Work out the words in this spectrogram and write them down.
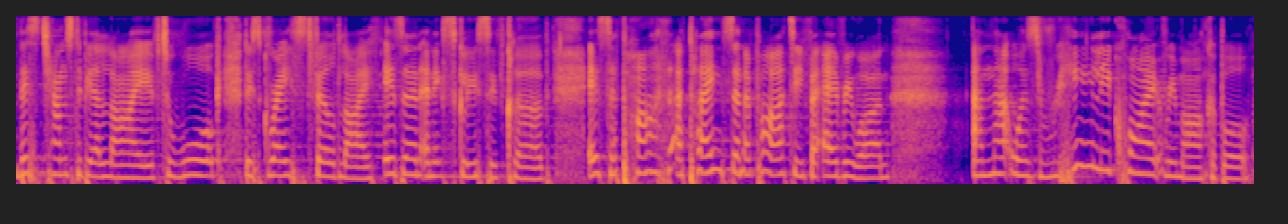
this chance to be alive, to walk this grace filled life, isn't an exclusive club. It's a, path, a place and a party for everyone. And that was really quite remarkable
